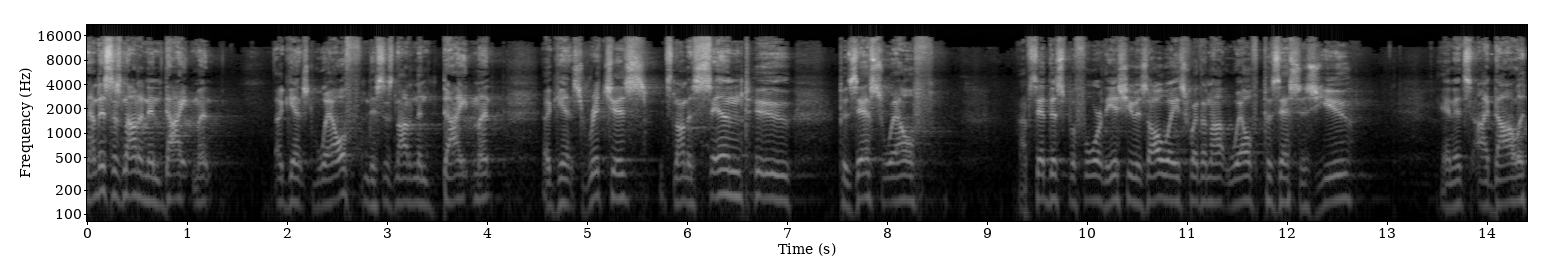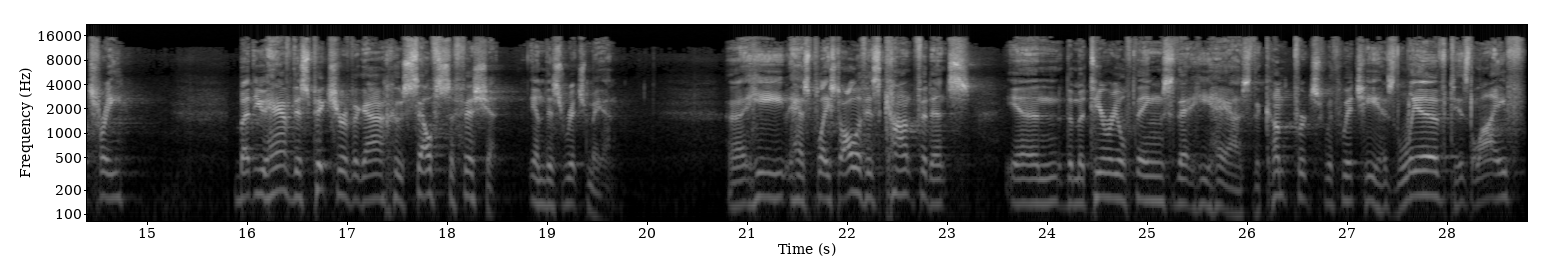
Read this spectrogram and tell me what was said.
Now, this is not an indictment against wealth. This is not an indictment against riches. It's not a sin to possess wealth. I've said this before the issue is always whether or not wealth possesses you, and it's idolatry. But you have this picture of a guy who's self sufficient in this rich man. Uh, he has placed all of his confidence in the material things that he has, the comforts with which he has lived his life,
